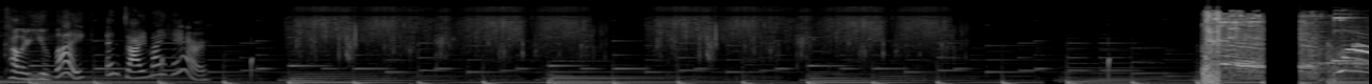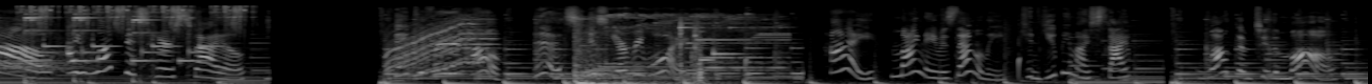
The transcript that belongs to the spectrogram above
The color you like and dye my hair. Wow! I love this hairstyle. Thank you for your help. This is your reward. Hi, my name is Emily. Can you be my style? Welcome to the mall.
